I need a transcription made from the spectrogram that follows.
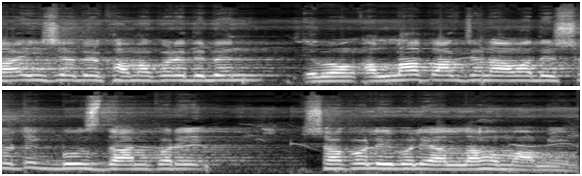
ভাই হিসেবে ক্ষমা করে দেবেন এবং আল্লাহ পাক যেন আমাদের সঠিক বুঝ দান করে। সকলেই বলি আল্লাহ আমিন।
